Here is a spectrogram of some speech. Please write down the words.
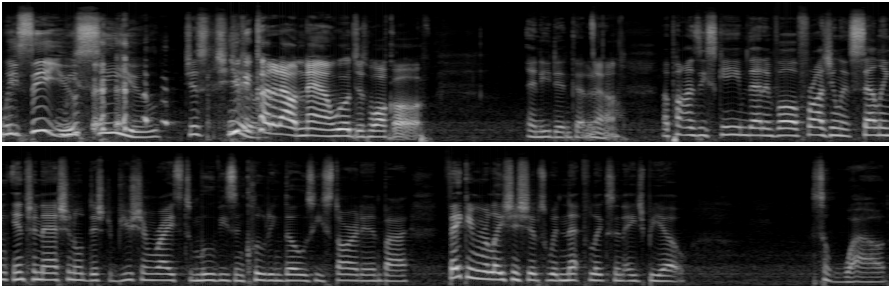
We see you. we see you. Just chill." You can cut it out now. We'll just walk off. and he didn't cut it. No. A Ponzi scheme that involved fraudulent selling international distribution rights to movies, including those he starred in, by faking relationships with Netflix and HBO. So wild.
